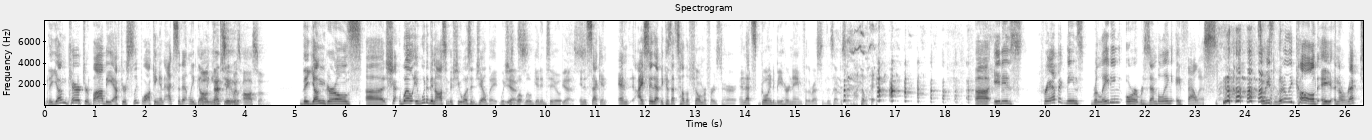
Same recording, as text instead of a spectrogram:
the young character Bobby, after sleepwalking and accidentally Oh, going that into scene was awesome. the young girl's uh sh- well it would have been awesome if she wasn't jailbait which Yes. is what we'll get into Yes. in a second and i say that because that's how the film refers to her and that's going to be her name for the rest of this episode by the way uh it is priapic means relating or resembling a phallus so he's literally called a an erect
